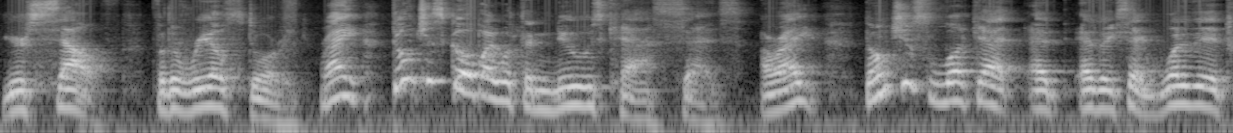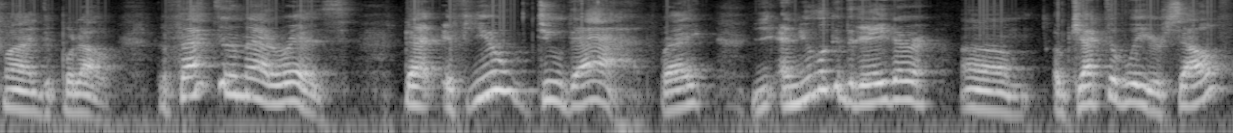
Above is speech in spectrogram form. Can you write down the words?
yourself for the real story, right? Don't just go by what the newscast says, all right? Don't just look at, at as I say, what are they trying to put out. The fact of the matter is that if you do that, right, and you look at the data um, objectively yourself,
